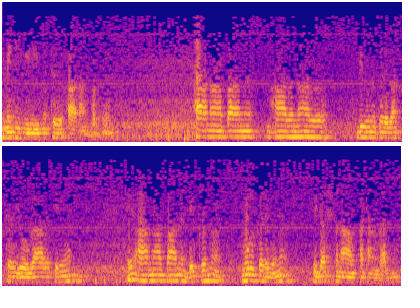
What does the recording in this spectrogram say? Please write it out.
මෙහි කිරීමට ආරම්භ කරනවා. ආනාපාන භාවනාව දියුණු කරගත්ත යෝගාවචරයන් ඒ ආනාපාන දෙකම මුල් කරගෙන විදර්ශනාව පටන් ගන්නවා.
